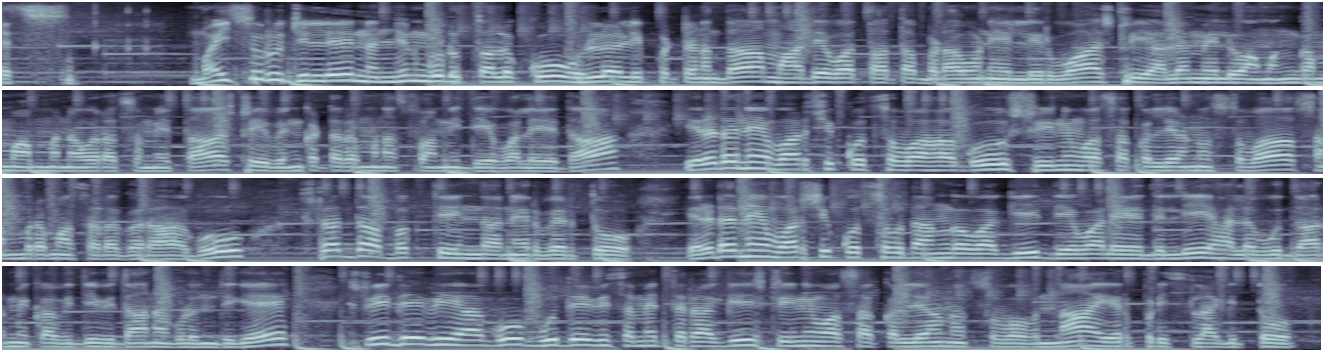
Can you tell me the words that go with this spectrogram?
ಎಸ್. ಮೈಸೂರು ಜಿಲ್ಲೆ ನಂಜನಗೂಡು ತಾಲೂಕು ಹುಲ್ಲಳ್ಳಿ ಪಟ್ಟಣದ ಮಹಾದೇವ ತಾತ ಬಡಾವಣೆಯಲ್ಲಿರುವ ಶ್ರೀ ಅಲಮೇಲು ಮಂಗಮ್ಮ ಅಮ್ಮನವರ ಸಮೇತ ಶ್ರೀ ವೆಂಕಟರಮಣ ಸ್ವಾಮಿ ದೇವಾಲಯದ ಎರಡನೇ ವಾರ್ಷಿಕೋತ್ಸವ ಹಾಗೂ ಶ್ರೀನಿವಾಸ ಕಲ್ಯಾಣೋತ್ಸವ ಸಂಭ್ರಮ ಸಡಗರ ಹಾಗೂ ಶ್ರದ್ಧಾ ಭಕ್ತಿಯಿಂದ ನೆರವೇರಿತು. ಎರಡನೇ ವಾರ್ಷಿಕೋತ್ಸವದ ಅಂಗವಾಗಿ ದೇವಾಲಯದಲ್ಲಿ ಹಲವು ಧಾರ್ಮಿಕ ವಿಧಿವಿಧಾನಗಳೊಂದಿಗೆ ಶ್ರೀದೇವಿ ಹಾಗೂ ಭೂದೇವಿ ಸಮೇತರಾಗಿ ಶ್ರೀನಿವಾಸ ಕಲ್ಯಾಣೋತ್ಸವವನ್ನು ಏರ್ಪಡಿಸಲಾಗಿತ್ತು.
